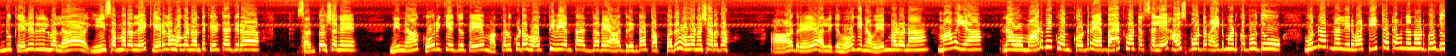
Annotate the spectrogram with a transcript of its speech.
ಎಂದು ಕೇಳಿರಲಿಲ್ವಲ್ಲ? ಈ ಸಮ್ಮರಲ್ಲೇ ಕೇರಳ ಹೋಗೋಣ ಅಂತ ಕೇಳ್ತಾ ಇದ್ದೀರಾ? ಸಂತೋಷನೇ, ನಿನ್ನ ಕೋರಿಕೆಯ ಜೊತೆ ಮಕ್ಕಳು ಕೂಡ ಹೋಗ್ತೀವಿ ಅಂತ ಇದ್ದಾರೆ, ಆದ್ರಿಂದ ತಪ್ಪದೆ ಹೋಗೋಣ ಶಾರದಾ. ಆದ್ರೆ ಅಲ್ಲಿಗೆ ಹೋಗಿ ನಾವ್ ಏನ್ ಮಾಡೋಣ? ಮಾವಯ್ಯ, ನಾವು ಮಾಡಬೇಕು ಅಂದ್ಕೊಂಡ್ರೆ ಬ್ಯಾಕ್ ವಾಟರ್ಸ್ ಅಲ್ಲಿ ಹೌಸ್ ಬೋಟ್ ರೈಡ್ ಮಾಡ್ಕೋಬಹುದು, ಮುನ್ನಾರ್ನಲ್ಲಿರುವ ಟೀ ತೋಟವನ್ನು ನೋಡಬಹುದು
